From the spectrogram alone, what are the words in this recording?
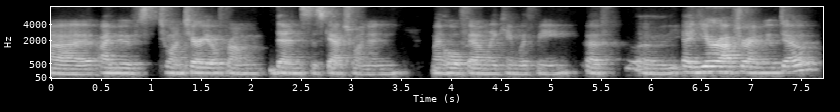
Uh, I moved to Ontario from then Saskatchewan, and my whole family came with me a, uh, a, a year after I moved out.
